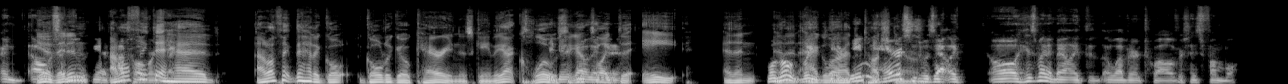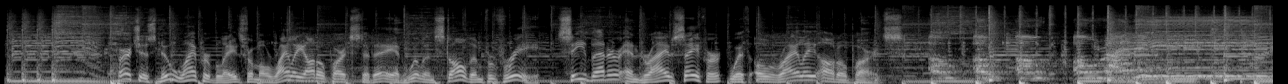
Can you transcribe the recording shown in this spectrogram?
And Yeah, they didn't. you're looking at I don't think they had. I don't think they had a goal goal to go carry in this game. They got close. They, didn't- got no, to like didn't. the eight, and then Well, and no, then wait, Agholor had the touchdown. Harris's was at like oh, his might have been at like the eleven or twelve or his fumble. Purchase new wiper blades from O'Reilly Auto Parts today and we'll install them for free. See better and drive safer with O'Reilly Auto Parts. oh, O'Reilly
